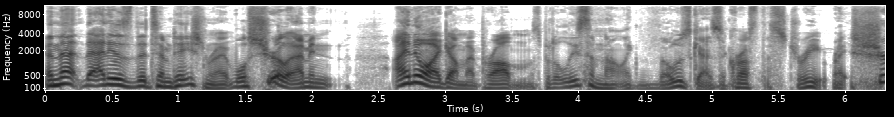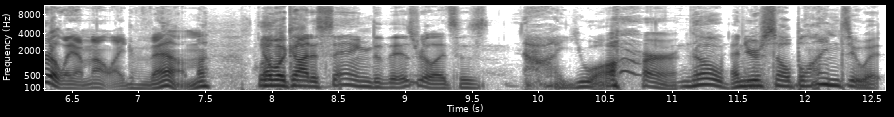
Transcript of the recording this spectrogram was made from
And that that is the temptation, right? Well, surely. I mean, I know I got my problems, but at least I'm not like those guys across the street, right? Surely I'm not like them. and what God is saying to the Israelites is, Nah, you are. No. And you're so blind to it.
